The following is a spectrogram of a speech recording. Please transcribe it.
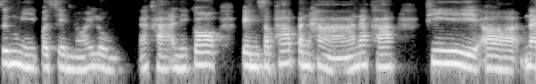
ซึ่งมีเปอร์เซ็นต์น้อยลงนะคะ อันนี้ก็เป็นสภาพปัญหานะคะที่ใน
